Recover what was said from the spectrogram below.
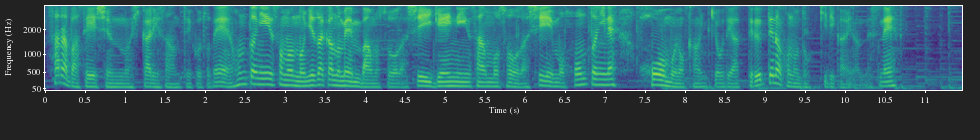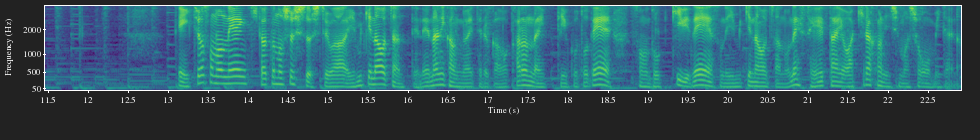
さらば青春の光さんということで、本当にその乃木坂のメンバーもそうだし、芸人さんもそうだし、もう本当にね、ホームの環境でやってるっていうのはこのドッキリ会なんですね。で一応そのね、企画の趣旨としては、弓木奈緒ちゃんってね、何考えてるかわからないっていうことで、そのドッキリで、その弓木奈緒ちゃんのね、生態を明らかにしましょうみたいな、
